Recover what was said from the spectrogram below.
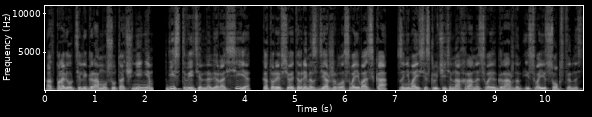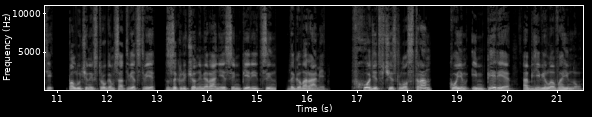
отправил телеграмму с уточнением, действительно ли Россия, которая все это время сдерживала свои войска, занимаясь исключительно охраной своих граждан и своей собственности, полученной в строгом соответствии с заключенными ранее с империей Цин договорами, входит в число стран, коим империя объявила войну.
